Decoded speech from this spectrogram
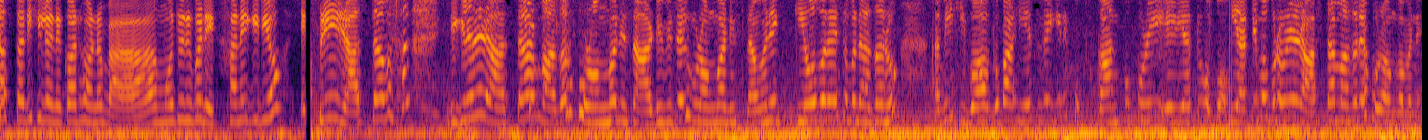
ৰাস্তা দেখিলো এনেকুৱা ধৰণৰ বা মইতো এনেকুৱা দেখা নাই কেতিয়াও। এই ৰাস্তা দেখিলে যে ৰাস্তাৰ মাজত সুৰংগ নিচিনা আৰ্টিফিচিয়েল সুৰংগ নিচিনা মানে কিয় বনাইছে মই নাজানো। আমি শিৱসাগৰৰ পৰা আহি আছো যে এইখিনি শুকান পুখুৰী এৰিয়াটো হ'ব। ইয়াতে মই প্ৰথমতে ৰাস্তাৰ মাজতে সুৰংগ মানে।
